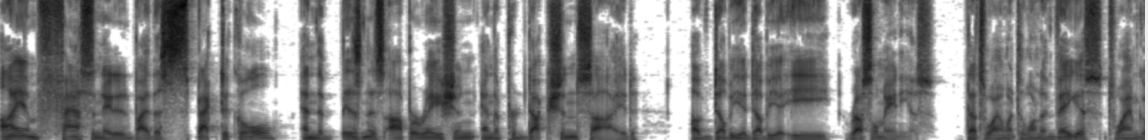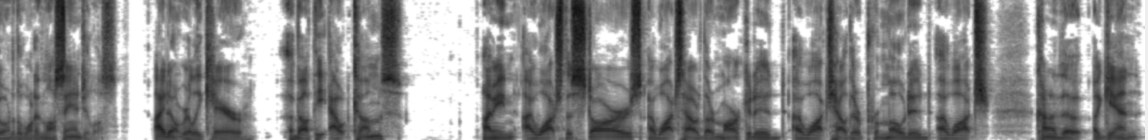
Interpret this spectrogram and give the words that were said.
I am fascinated by the spectacle and the business operation and the production side of WWE WrestleManias. That's why I went to the one in Vegas. That's why I'm going to the one in Los Angeles. I don't really care about the outcomes. I mean, I watch the stars, I watch how they're marketed, I watch how they're promoted, I watch kind of the, again,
